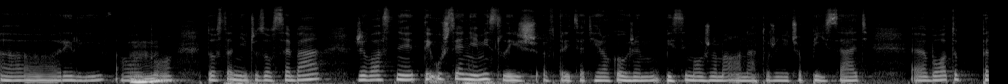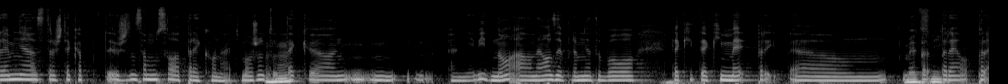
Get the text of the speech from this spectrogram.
uh, relief alebo mm-hmm. dostať niečo zo seba, že vlastne ty už si aj nemyslíš v 30 rokoch, že by si možno mala na to, že niečo písať. Uh, bola to pre mňa strašne taká, že som sa musela prekonať. Možno to mm-hmm. tak uh, nevidno, ale naozaj pre mňa to bolo taký, taký me, pre, um, medzník, pre, pre, pre,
